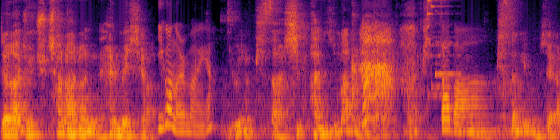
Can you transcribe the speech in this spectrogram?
내가 아주 추천하는 헬멧이야 이건 얼마예요? 이거는 비싸 10한 2만 원 정도 아, 비싸다. 비싼 게 문제야.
